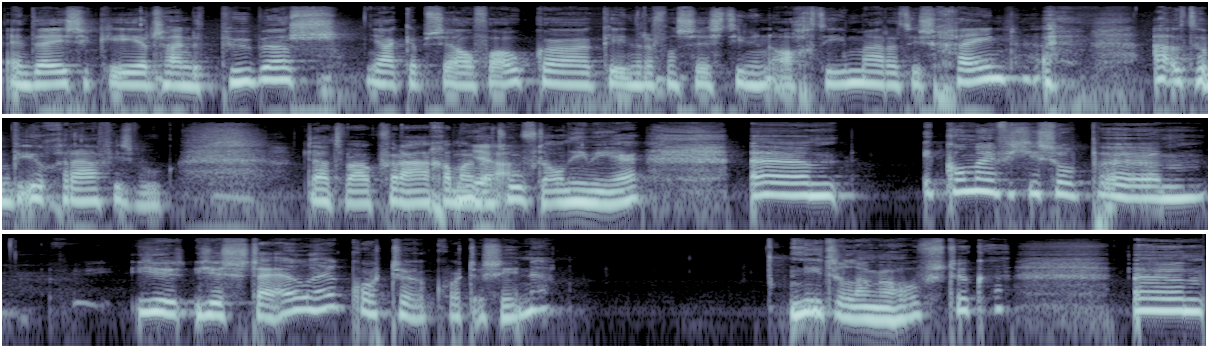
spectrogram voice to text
En deze keer zijn het pubers. Ja, ik heb zelf ook uh, kinderen van 16 en 18, maar het is geen autobiografisch boek. Dat wou ik vragen, maar Ja. dat hoeft al niet meer. Ehm, ik kom eventjes op ehm, je, je stijl, hè? Korte, korte zinnen. Niet te lange hoofdstukken. Ehm,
